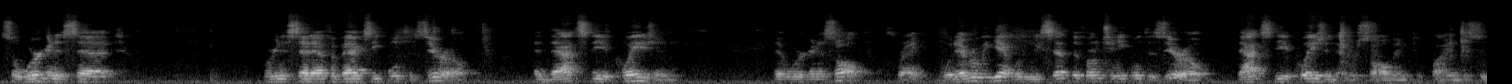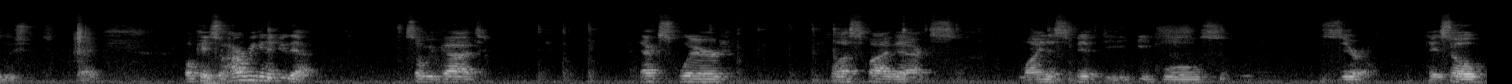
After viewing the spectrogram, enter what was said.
So we're gonna set, we're gonna set f of x equal to zero, and that's the equation that we're gonna solve, right? Whatever we get when we set the function equal to zero, that's the equation that we're solving to find the solutions, right? Okay, so how are we gonna do that? So we've got x squared plus five x minus fifty equals zero. Okay, so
